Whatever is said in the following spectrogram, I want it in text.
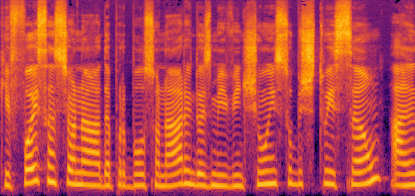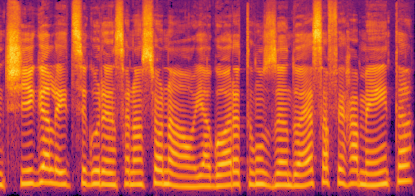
que foi sancionada por Bolsonaro em 2021 em substituição à antiga Lei de Segurança Nacional. E agora estão usando essa ferramenta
